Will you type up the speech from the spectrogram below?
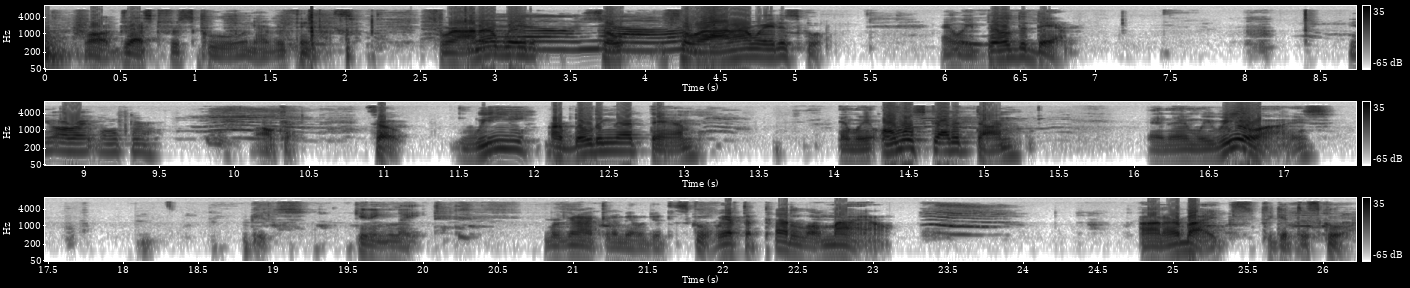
We're all dressed for school and everything else. So we're on our way oh, No, to so so we're on our way to school. And we build the dam. You all right, Walter? Okay. So we are building that dam and we almost got it done. And then we realize it's getting late. We're not going to be able to get to school. We have to pedal a mile on our bikes to get to school.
